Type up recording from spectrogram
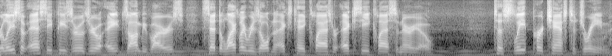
Release of SCP-008 Zombie Virus, said to likely result in an XK-class or XC-class scenario. To sleep perchance to dream.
